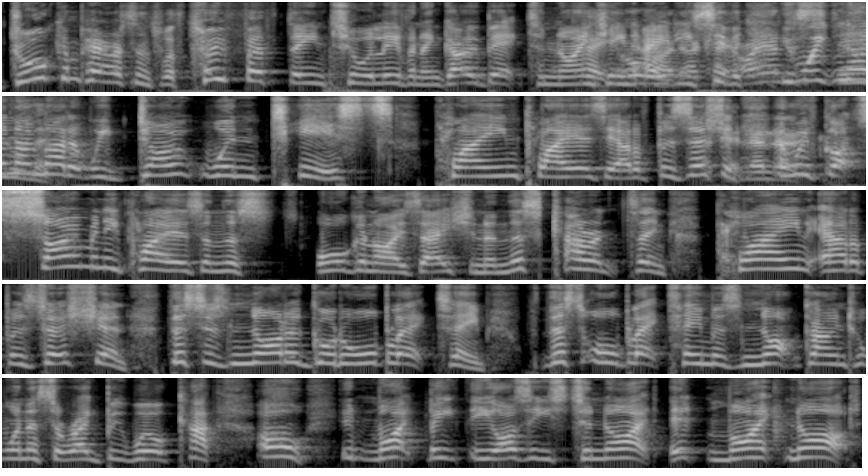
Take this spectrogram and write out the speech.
Draw comparisons with 215, 211, and go back to all right, okay, 1987. I You- we- no, no. Martin, we don't win tests playing players out of position. Okay, no, no. And we've got so many players in this organisation, in this current team, playing out of position. This is not a good All Black team. This All Black team is not going to win us a Rugby World Cup. Oh, it might beat the Aussies tonight. It might not.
